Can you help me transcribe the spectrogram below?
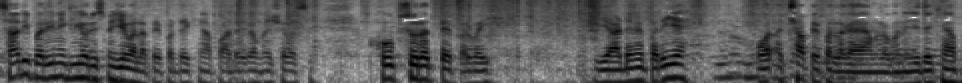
सारी परी निकली और इसमें ये वाला पेपर देखें आप आडे का मशूर से। खूबसूरत पेपर भाई। ये आडे में परी है और अच्छा पेपर लगाया हम लोगों ने। ये देखें आप,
